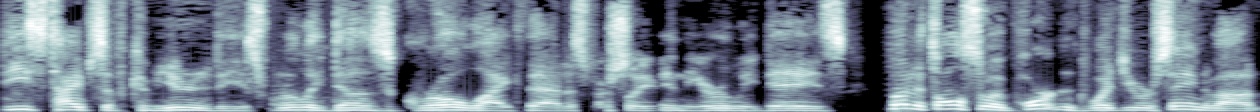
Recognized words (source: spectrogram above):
These types of communities really does grow like that, especially in the early days. But it's also important what you were saying about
